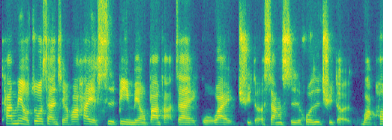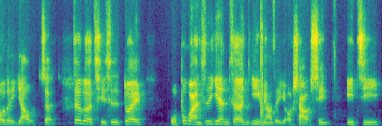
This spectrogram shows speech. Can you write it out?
他没有做三期的话，他也势必没有办法在国外取得上市或是取得往后的药证。这个其实对我不管是验证疫苗的有效性，以及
